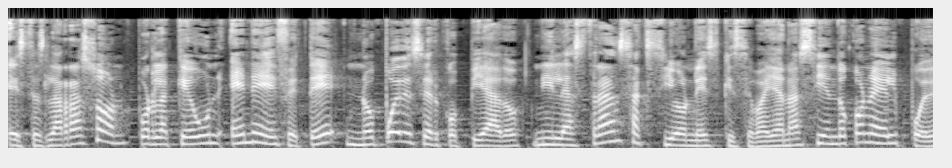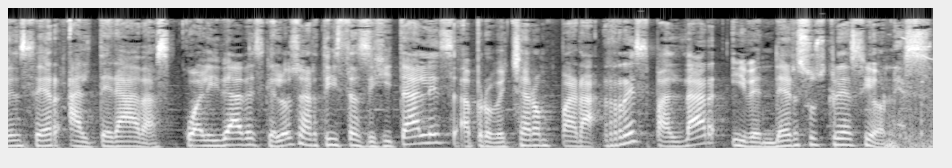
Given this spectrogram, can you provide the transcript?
Esta es la razón por la que un NFT no puede ser copiado ni las transacciones que se vayan haciendo con él pueden ser alteradas, cualidades que los artistas digitales aprovecharon para respaldar y vender sus creaciones.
